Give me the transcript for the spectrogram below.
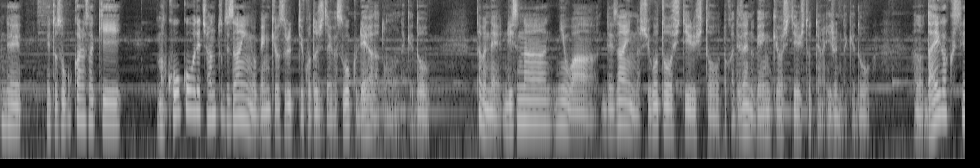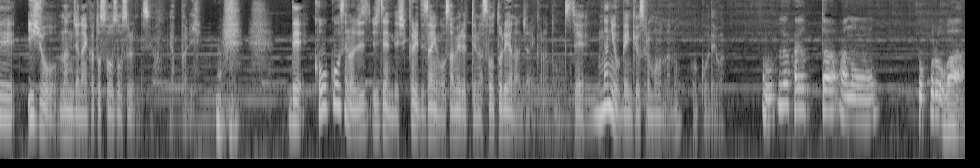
うん。で、えっと、そこから先、まあ、高校でちゃんとデザインを勉強するっていうこと自体がすごくレアだと思うんだけど、多分ね、リスナーにはデザインの仕事をしている人とかデザインの勉強をしている人っていうのはいるんだけど、あの、大学生以上なんじゃないかと想像するんですよ、やっぱり。で、高校生の時時点でしっかりデザインを収めるっていうのは相当レアなんじゃないかなと思ってて、何を勉強するものなの？高校では。僕が通った、あの、ところは、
